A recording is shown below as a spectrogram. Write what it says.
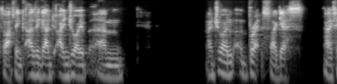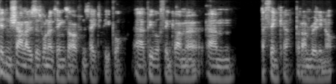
so I think I think I, I enjoy um, I enjoy breadth, I guess. I've hidden shallows as one of the things I often say to people. Uh, people think I'm a um, a thinker, but I'm really not.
